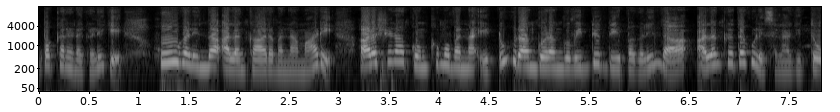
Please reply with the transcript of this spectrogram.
ಉಪಕರಣಗಳಿಗೆ ಹೂವುಗಳಿಂದ ಅಲಂಕಾರವನ್ನ ಮಾಡಿ ಅರಶಿಣ ಕುಂಕುಮವನ್ನ ಇಟ್ಟು ರಂಗುರಂಗು ರಂಗು ವಿದ್ಯುತ್ ದೀಪಗಳಿಂದ ಅಲಂಕೃತಗೊಳಿಸಲಾಗಿತ್ತು.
